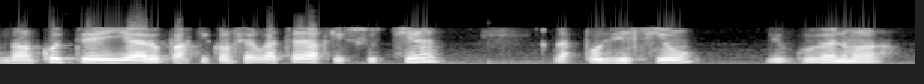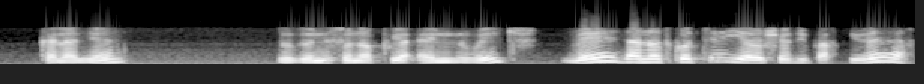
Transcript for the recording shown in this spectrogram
d'un côté, il y a le Parti conservateur qui soutient la position du gouvernement canadien de donner son appui à Enrich, mais d'un autre côté, il y a le chef du Parti vert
